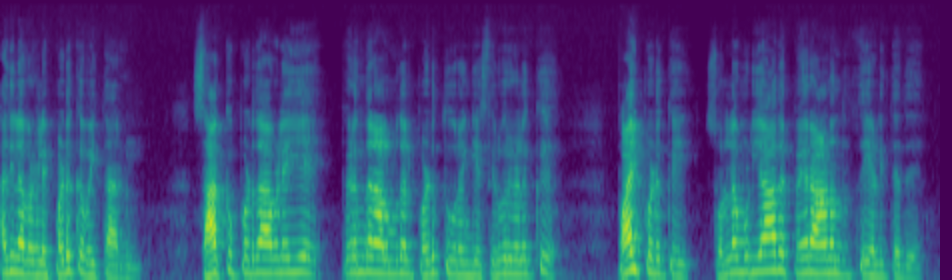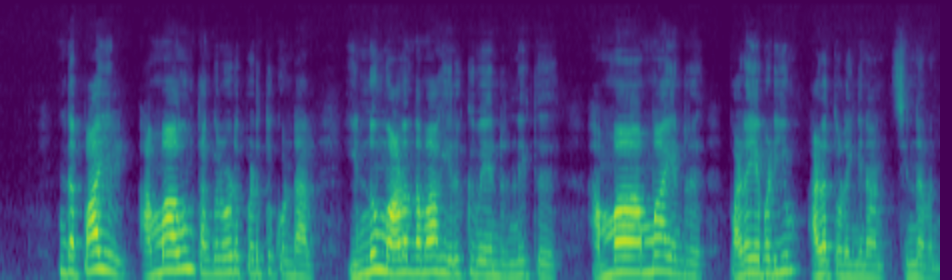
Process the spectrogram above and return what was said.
அதில் அவர்களை படுக்க வைத்தார்கள். சாக்குப்படுதாவிலேயே பிறந்த நாள் முதல் படுத்து உறங்கிய சிறுவர்களுக்கு பாய்ப்படுக்கை சொல்ல முடியாத பேரானந்தத்தை அளித்தது. இந்த பாயில் அம்மாவும் தங்களோடு படுத்துக்கொண்டால் இன்னும் ஆனந்தமாக இருக்குமே என்று நினைத்து அம்மா அம்மா என்று பழையபடியும் அழத் தொடங்கினான் சின்னவன்.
